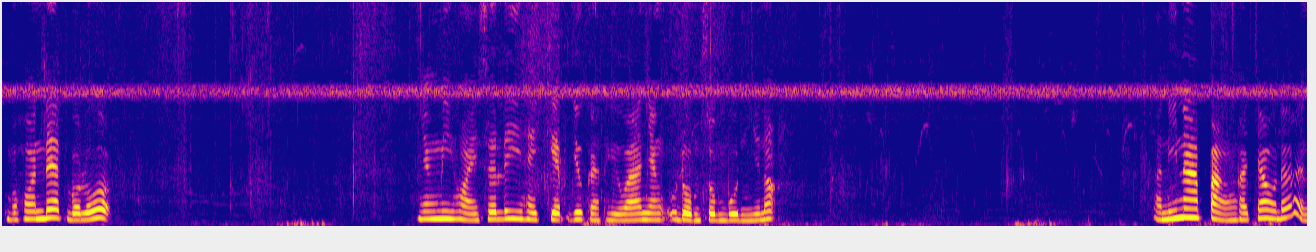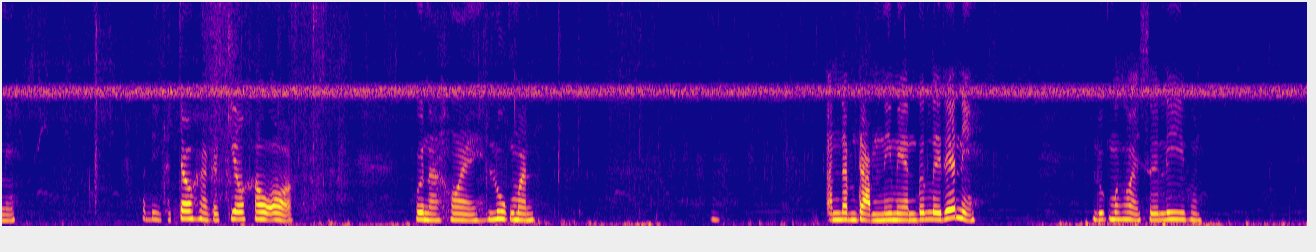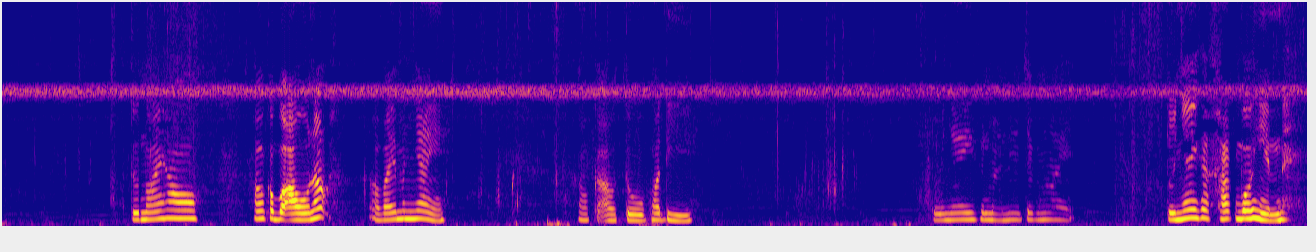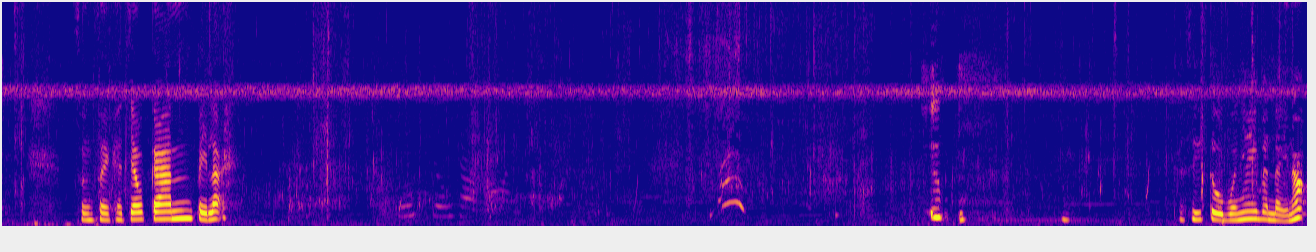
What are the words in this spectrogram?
บ่ฮอนแดดบ่ลูกยังมีหอยเซอรี่ให้เก็บอยู่ก็ถือว่ายังอุดมสมบูรณ์อยู่เนาะ อันนี้หน้าปังเข้าเจ้าเด้อนี่ พอดีเข้าเจ้าหากระเกี้ยวเข้าออกคุณน่ะหอยลูกมัน อันดำๆนี่แมนเบิ่งเลยเด้อนี่ ลูกมันหอยเซอรี่พุ่นตัวน้อยเฮาเฮาก็บ่เอาเนาะ เอาไว้มันใหญ่เฮาก็เอาตัวพอดี ตัวใหญ่ขึ้นมาเนี่ยจักหน่อย ตัวใหญ่คักๆบ่เห็น สงสัยข้าเจ้ากันไปละอึบกระสีตัวบ่ใหญ่บันไดเนาะ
